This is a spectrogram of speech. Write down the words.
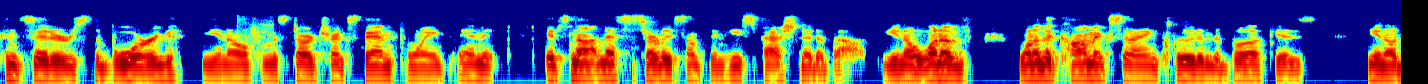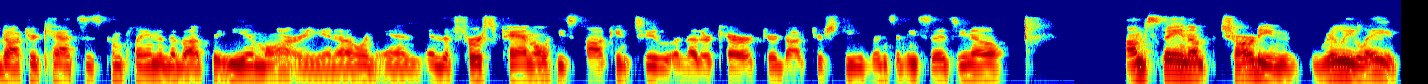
considers the Borg, you know, from a Star Trek standpoint. And it, it's not necessarily something he's passionate about. You know, one of one of the comics that I include in the book is you know, Dr. Katz is complaining about the EMR, you know, and, and in the first panel, he's talking to another character, Dr. Stevens, and he says, you know, I'm staying up charting really late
